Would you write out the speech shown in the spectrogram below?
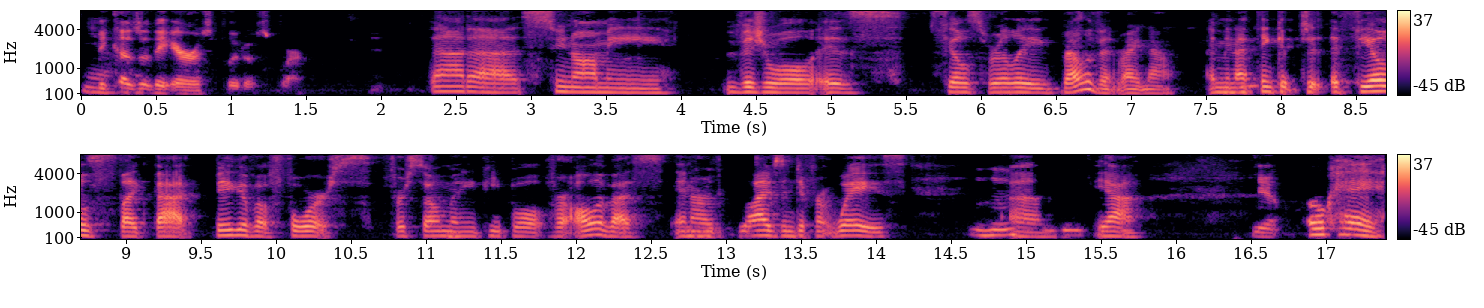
yeah. because of the Eris Pluto square. That uh, tsunami visual is feels really relevant right now. I mean, I think it it feels like that big of a force for so many people, for all of us in our Mm-hmm. lives in different ways. Mhm. Um, yeah. Yeah. Okay.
